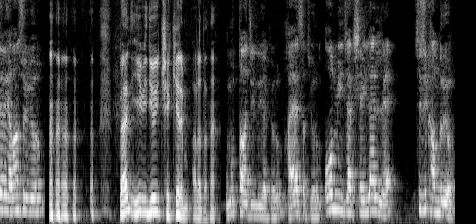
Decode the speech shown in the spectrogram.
sizlere yalan söylüyorum. ben iyi videoyu çekerim aradan. Heh. Umut tacirliği yapıyorum. Hayal satıyorum. Olmayacak şeylerle sizi kandırıyorum.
